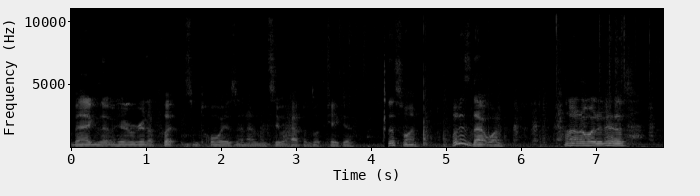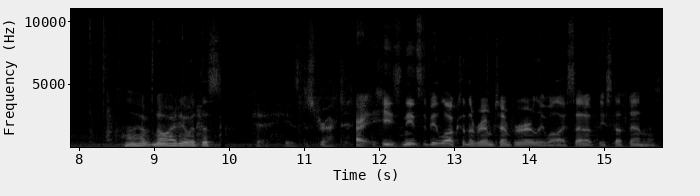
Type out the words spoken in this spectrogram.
bags over here. We're going to put some toys in them and see what happens with Keiko. This one. What is that one? I don't know what it is. I have no idea what this... Okay, he's distracted. Alright, he needs to be locked in the room temporarily while I set up these stuffed animals.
